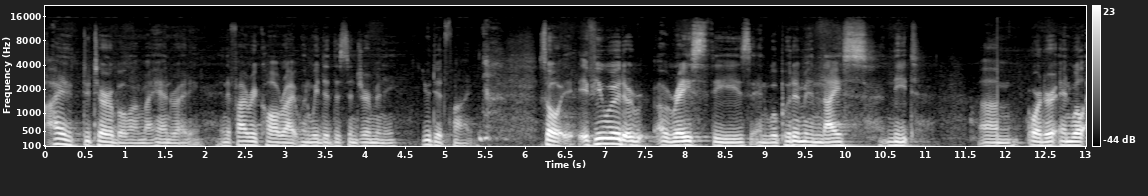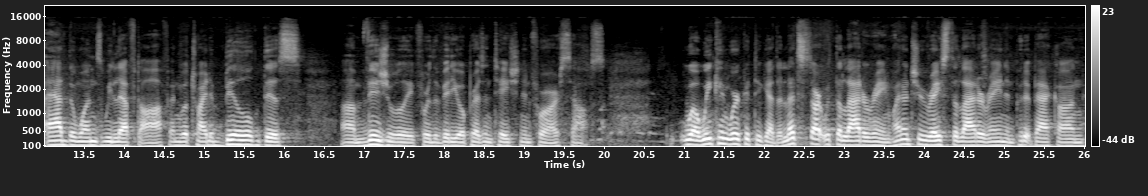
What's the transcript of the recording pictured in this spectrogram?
I do terrible on my handwriting, and if I recall right, when we did this in Germany, you did fine. So if you would er erase these and we'll put them in nice, neat um, order and we'll add the ones we left off and we'll try to build this um, visually for the video presentation and for ourselves. Well, we can work it together. Let's start with the latter rain. Why don't you erase the latter rain and put it back on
